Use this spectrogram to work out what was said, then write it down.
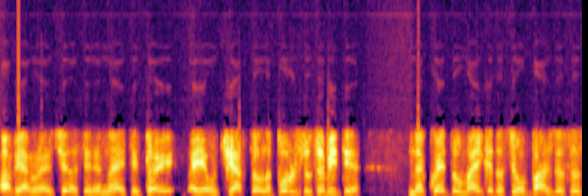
а вярно е, че на 17 той е участвал на публично събитие, на което майката се обажда с...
